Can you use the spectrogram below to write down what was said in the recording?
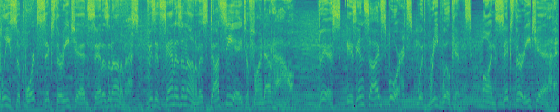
Please support 630 CHED Santa's Anonymous. Visit santasanonymous.ca to find out how. This is Inside Sports with Reed Wilkins on 630 CHED.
